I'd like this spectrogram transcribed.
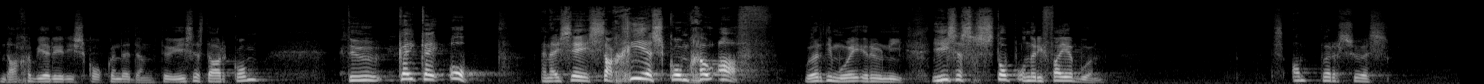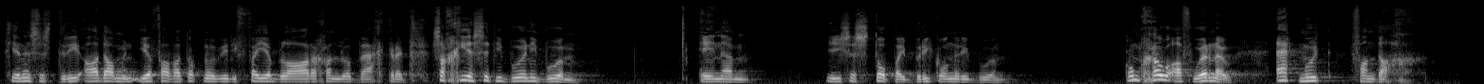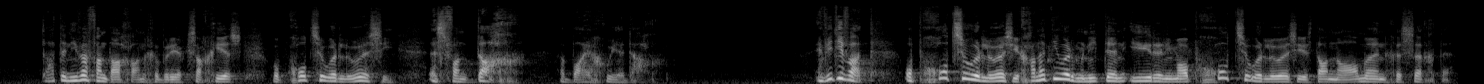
En dan gebeur hierdie skokkende ding. Toe Jesus daar kom, toe kyk hy op En hy sê Saggeus kom gou af. Hoor die mooi ironie. Jesus stop onder die vrye boom. Dis amper soos Genesis 3 Adam en Eva wat ook nou weer die vrye blare gaan loop wegkruip. Saggeus sit hier bo in die boom. En ehm um, Jesus stop, hy breek onder die boom. Kom gou af, hoor nou. Ek moet vandag. Dat 'n nuwe vandag aangebreek, Saggeus, op God se oorlosie is vandag 'n baie goeie dag. En weet jy wat? Op God se oorlosie gaan dit nie oor minute en ure nie, maar op God se oorlosie is daar name en gesigte.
